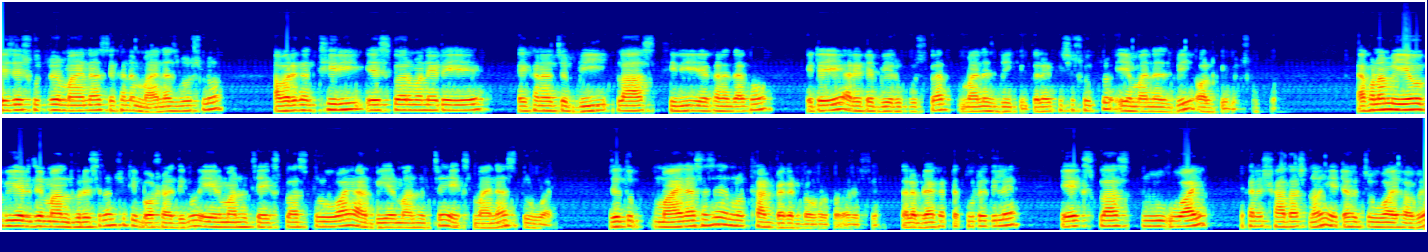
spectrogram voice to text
এই যে সূত্রের মাইনাস এখানে মাইনাস বসল। আবার এখানে থ্রি এ স্কোয়ার মানে এটা এ এখানে হচ্ছে বি প্লাস থ্রি এখানে দেখো, এটা এ আর এটা বি এর উপর স্কোয়ার মাইনাস বি কিউব। তাহলে কিছু সূত্র? এ মাইনাস বি অল কিউবের সূত্র। এখন আমি এ ও বি এর যে মান ধরেছিলাম, সেটি বসায় দিব। এর মান হচ্ছে এক্স প্লাস টু ওয়াই আর বি এর মান হচ্ছে এক্স মাইনাস টু ওয়াই যেহেতু মাইনাস আছে থার্ড ব্র্যাকেট ব্যবহার করা হয়েছে। তাহলে ব্র্যাকেটটা তুলে দিলে এক্স প্লাস টু ওয়াই এখানে সাতাশ নয়, এটা হচ্ছে ওয়াই হবে।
